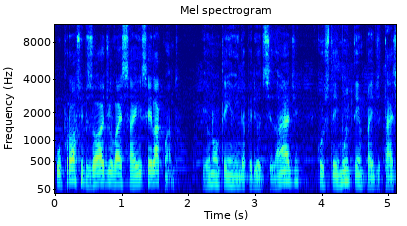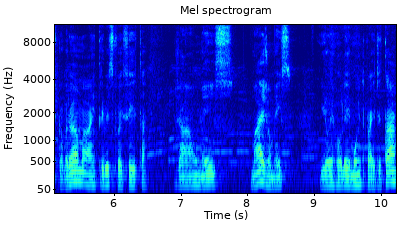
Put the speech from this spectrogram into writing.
O próximo episódio vai sair sei lá quando. Eu não tenho ainda periodicidade, custei muito tempo para editar esse programa, a entrevista foi feita já há um mês, mais de um mês, e eu enrolei muito para editar,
